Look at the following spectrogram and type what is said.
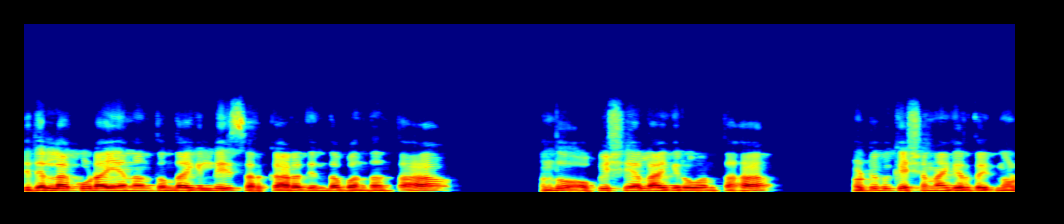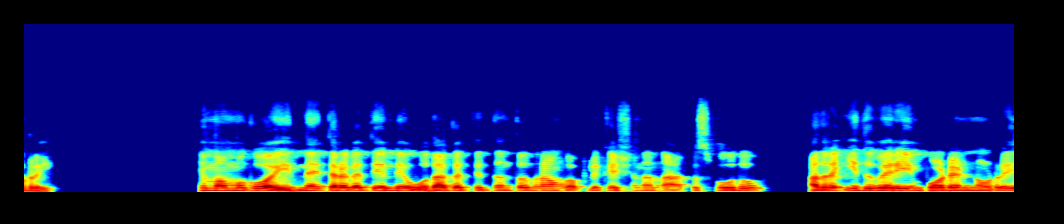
ಇದೆಲ್ಲ ಕೂಡ ಏನಂತಂದಾಗ ಇಲ್ಲಿ ಸರ್ಕಾರದಿಂದ ಬಂದಂತಹ ಒಂದು ಅಫಿಷಿಯಲ್ ಆಗಿರುವಂತಹ ನೋಟಿಫಿಕೇಶನ್ ಆಗಿರ್ತೈತಿ ನೋಡ್ರಿ. ನಿಮ್ಮ ಮಗು ಐದನೇ ತರಗತಿಯಲ್ಲಿ ಓದಾಕತ್ತಿದ್ದಂತಂದ್ರೆ ಅವ್ಗೆ ಅಪ್ಲಿಕೇಶನ್ ಅನ್ನ ಹಾಕಿಸ್ಬೋದು. ಆದ್ರೆ ಇದು ವೆರಿ ಇಂಪಾರ್ಟೆಂಟ್ ನೋಡ್ರಿ.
